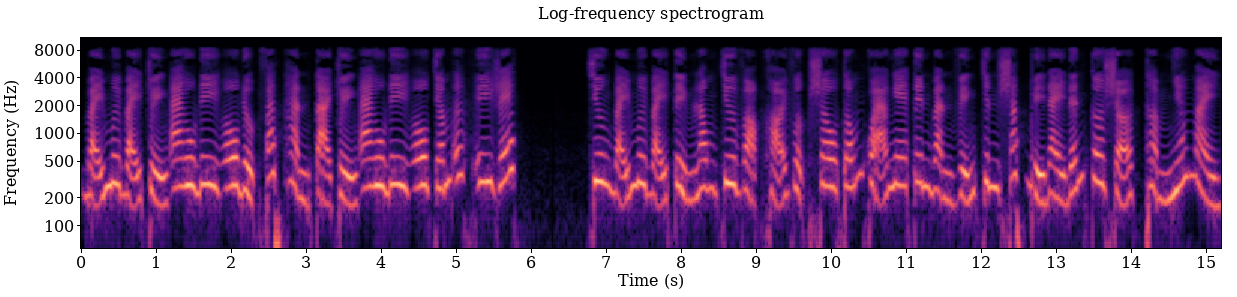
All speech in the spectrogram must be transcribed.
77 truyện audio được phát hành tại truyện audio.fiz Chương 77 Tiềm Long chưa vọt khỏi vực sâu tống quả nghe tin Bành Viễn Chinh sắp bị đầy đến cơ sở thầm nhớ mày.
